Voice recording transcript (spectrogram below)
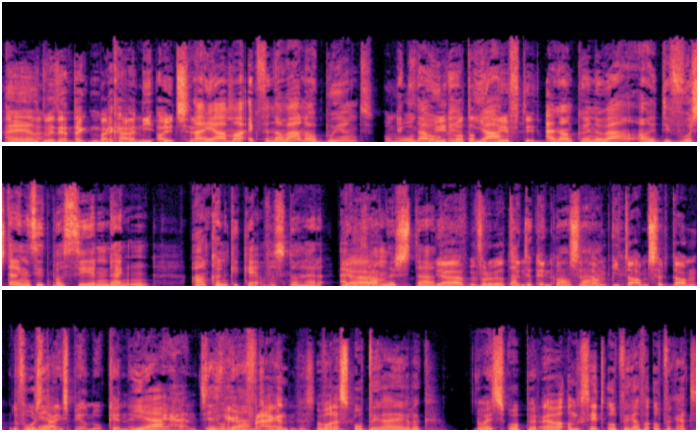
Ah, ja, dat doe je dan denken. Maar ik ga het niet uitschrijven. Ah ja, maar ik vind dat wel nog boeiend. Om Ik gewoon te weten wat dat ja, leeft, hè. En dan kunnen we wel, als je die voorstelling ziet passeren, denken... Ah, kan ik kijken of het nog her, ergens Ja, anders staat. Ja, bijvoorbeeld Dat in, Amsterdam, vaak. ITA Amsterdam, de voorstelling spelen ook in, in, Ja, in Gent. Ik ga vragen, dus- wat is opera eigenlijk? Wat is opera? Ja, wat onderscheidt opera van operette?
